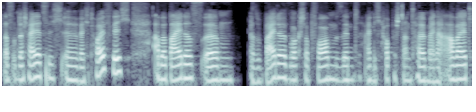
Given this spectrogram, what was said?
das unterscheidet sich äh, recht häufig, aber beides ähm, also beide Workshop-Formen sind eigentlich Hauptbestandteil meiner Arbeit.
